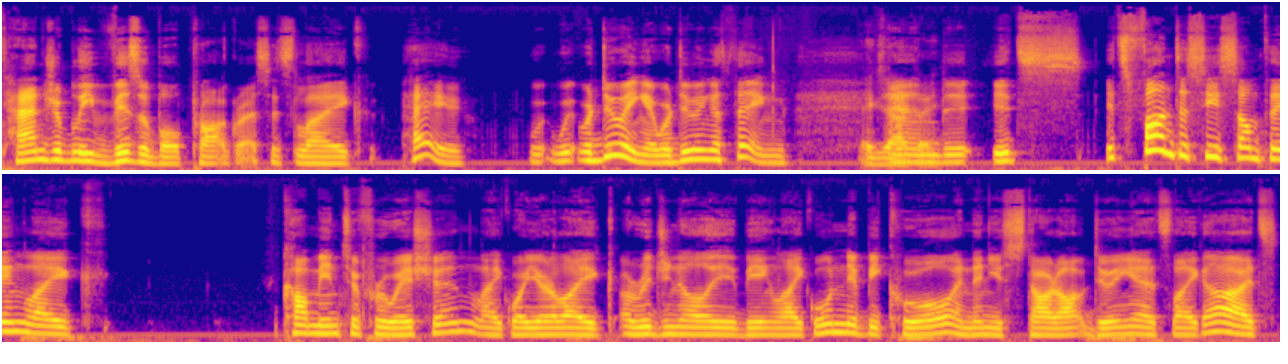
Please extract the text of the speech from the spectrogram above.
tangibly visible progress. It's like hey. we- We're doing it. We're doing a thing exactly. and it's it's fun to see something like come into fruition like where you're like originally being like wouldn't it be cool and then you start out doing it it's like oh it's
